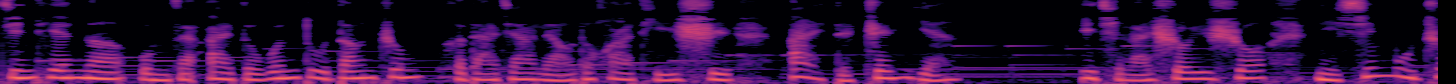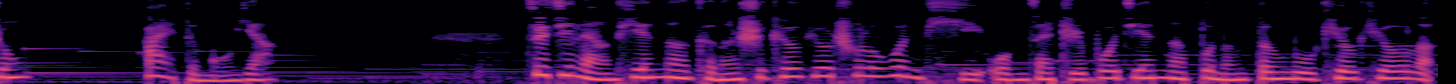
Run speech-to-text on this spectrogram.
今天呢，我们在《爱的温度》当中和大家聊的话题是爱的箴言，一起来说一说你心目中爱的模样。最近两天呢，可能是 QQ 出了问题，我们在直播间呢不能登录 QQ 了，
